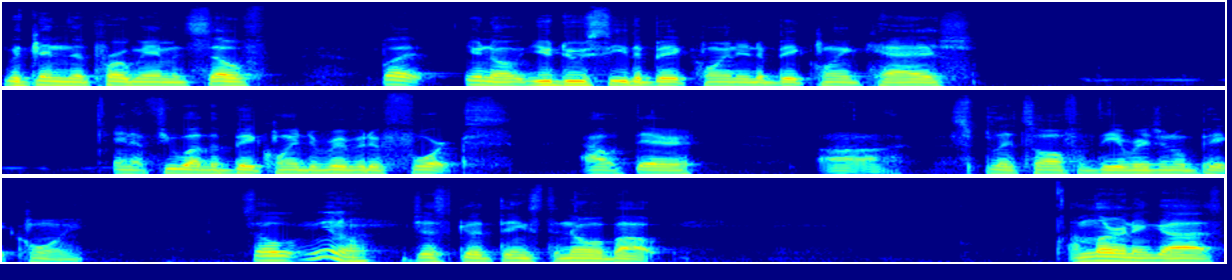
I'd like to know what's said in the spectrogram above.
within the program itself. But, you know, you do see the Bitcoin and the Bitcoin Cash and a few other Bitcoin derivative forks out there, uh, splits off of the original Bitcoin. So, you know, just good things to know about. I'm learning, guys.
